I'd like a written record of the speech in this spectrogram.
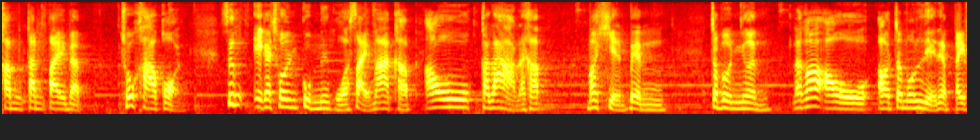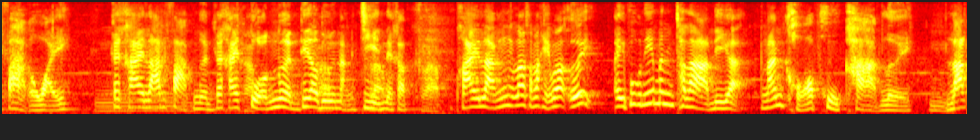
ทำกันไปแบบชั่วคราวก่อน ซึ่งเอกชนกลุ่มหนึ่งหัวใส่มากครับ เอากระดาษนะครับ มาเขียนเป็นจำนวนเงิน แล้วก็เอาเอาจำนวนเหรียญเนี่ยไปฝากเอาไว้ คล้ายๆร้านฝากเงินคล้ายครับๆตั๋วเงินที่เราดูในหนังจีนเนยครับครับภายหลังเราสามารถเห็นว่าเอ้ยไอ้พวกนี้มันฉลาดดีอะงั้นขอผูกขาดเลย รัฐ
